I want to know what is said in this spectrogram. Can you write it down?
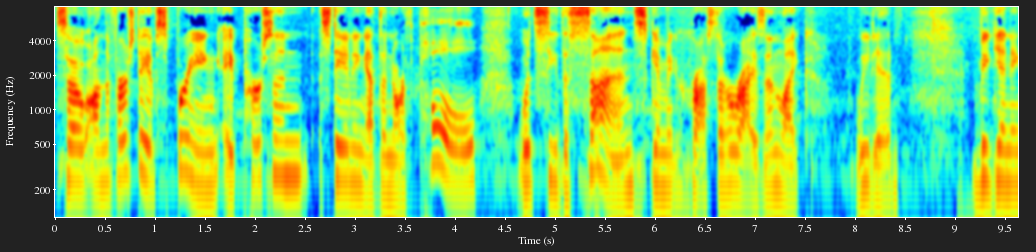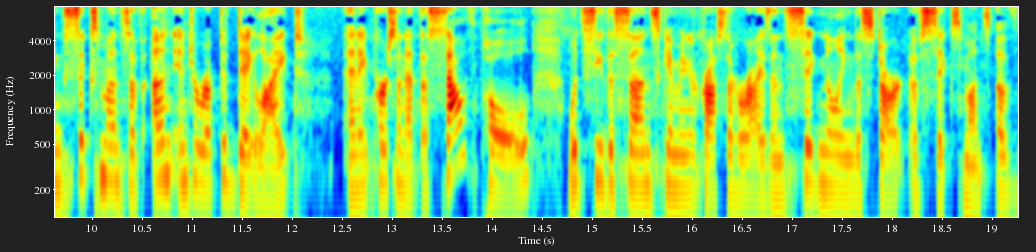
So, on the first day of spring, a person standing at the North Pole would see the sun skimming across the horizon, like we did, beginning six months of uninterrupted daylight. And a person at the South Pole would see the sun skimming across the horizon, signaling the start of six months of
